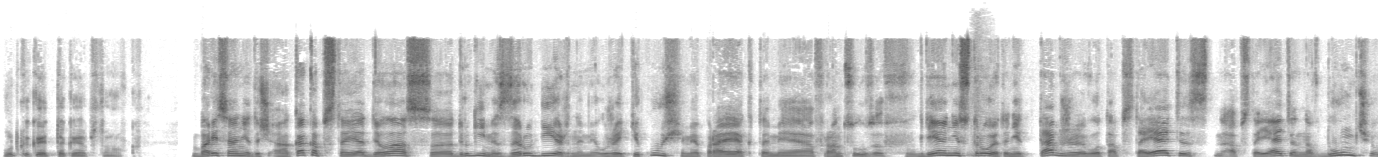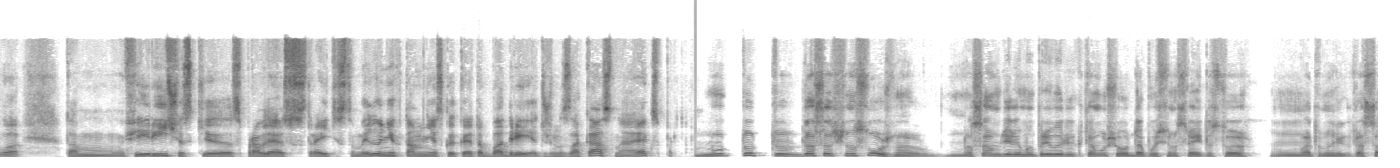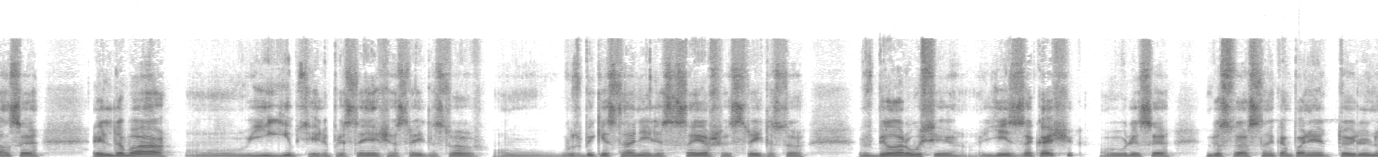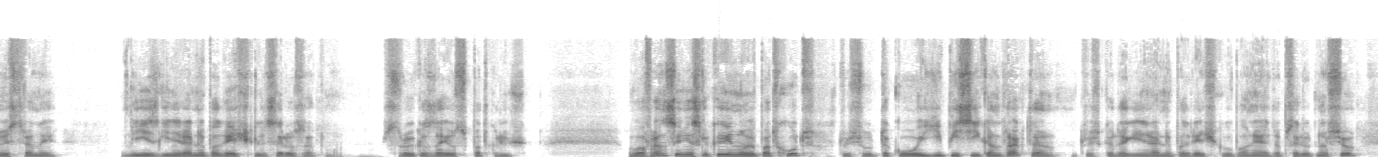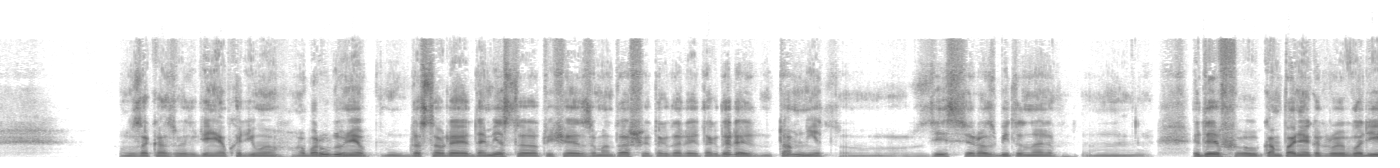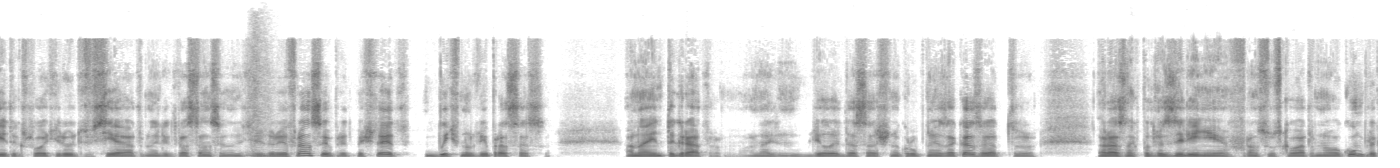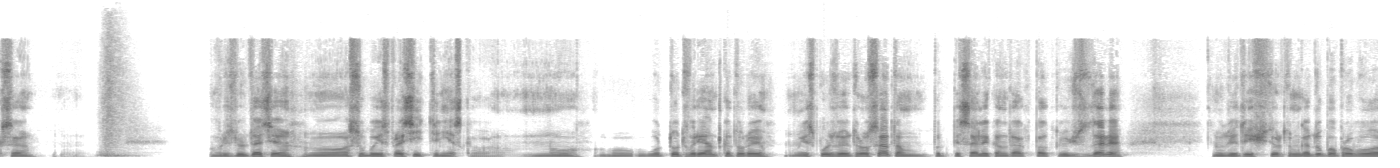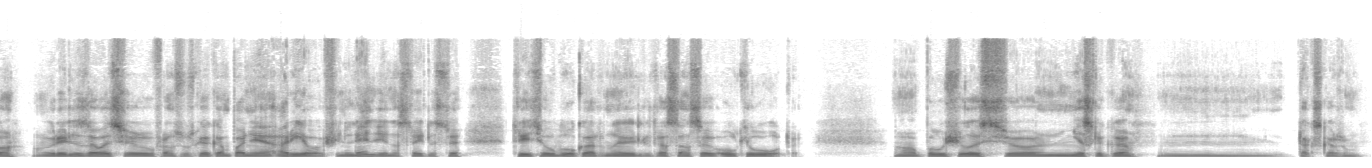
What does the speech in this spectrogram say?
Вот какая-то такая обстановка. Борис Леонидович, а как обстоят дела с э, другими зарубежными, уже текущими проектами французов? Где они строят? Они также вот обстоятельно, обстоятельно вдумчиво, там, феерически справляются с строительством? Или у них там несколько это бодрее? Это же на заказ, на экспорт? Ну, тут э, достаточно сложно. На самом деле мы привыкли к тому, что, вот, допустим, строительство атомной электростанции – Эльдаба в Египте или предстоящее строительство в Узбекистане или состоявшееся строительство в Беларуси есть заказчик в лице государственной компании той или иной страны, есть генеральный подрядчик лице Росатома. Стройка сдается под ключ. Во Франции несколько иной подход, то есть вот такого EPC контракта, то есть когда генеральный подрядчик выполняет абсолютно все – заказывает, где необходимо оборудование, доставляет до места, отвечает за монтаж и так далее, и так далее. Там нет. Здесь разбито на... ЭДФ, компания, которая владеет, эксплуатирует все атомные электростанции на территории Франции, предпочитает быть внутри процесса. Она интегратор. Она делает достаточно крупные заказы от разных подразделений французского атомного комплекса, в результате ну, особо и спросить-то не с кого. Но ну, вот тот вариант, который использует Росатом, подписали контракт под ключ, сдали, в 2004 году попробовала реализовать французская компания «Арева» в Финляндии на строительстве третьего блока атомной электростанции Олкилуота. Получилось э, несколько, так скажем,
